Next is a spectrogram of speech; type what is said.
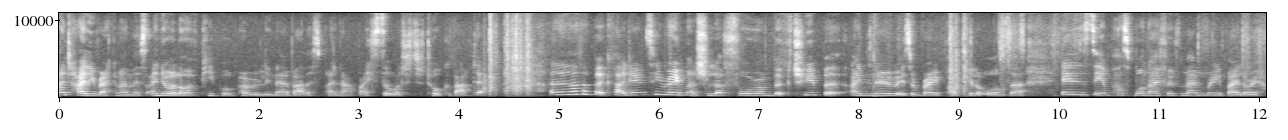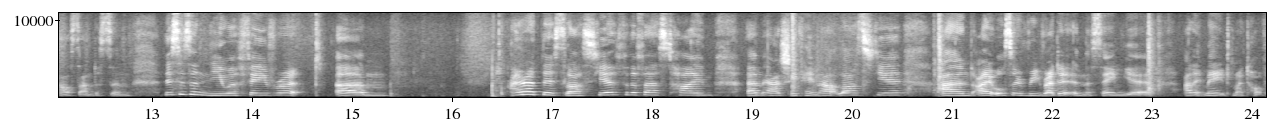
I'd highly recommend this. I know a lot of people probably know about this by now, but I still wanted to talk about it. And another book that I don't see very much love for on BookTube, but I know is a very popular author, is The Impossible Knife of Memory by Laurie Halse Anderson. This is a newer favourite. Um, I read this last year for the first time. Um, it actually came out last year, and I also reread it in the same year, and it made my top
